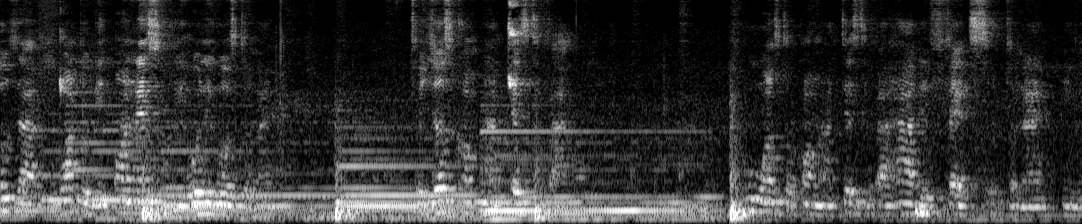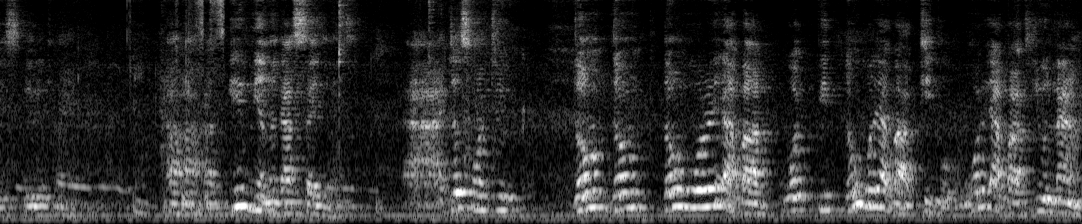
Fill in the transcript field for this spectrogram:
those that want to be honest with the Holy Ghost tonight to just come and testify. Who wants to come and testify how it affects tonight in the spirit realm? Uh, uh, uh give me another segment. I just want to don't don't don't worry about what don't worry about people. Worry about you now.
